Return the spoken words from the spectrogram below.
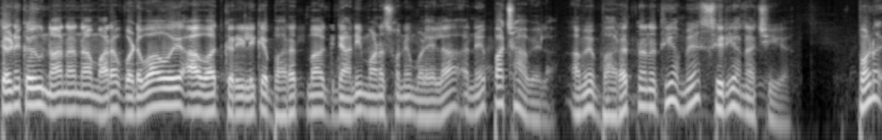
તેણે કહ્યું, ના ના ના, મારા વડવાઓએ આ વાત કરેલી કે ભારતમાં જ્ઞાની માણસોને મળેલા અને પાછા આવેલા. અમે ભારતના નથી, અમે સિરિયાના છીએ. પણ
